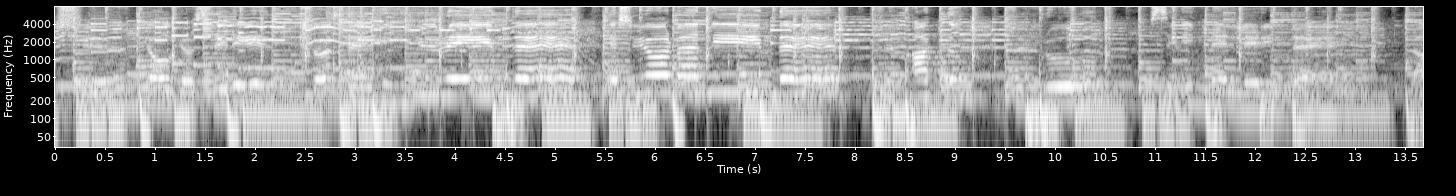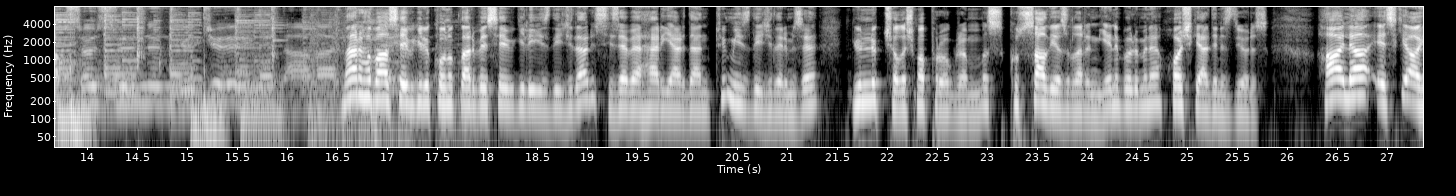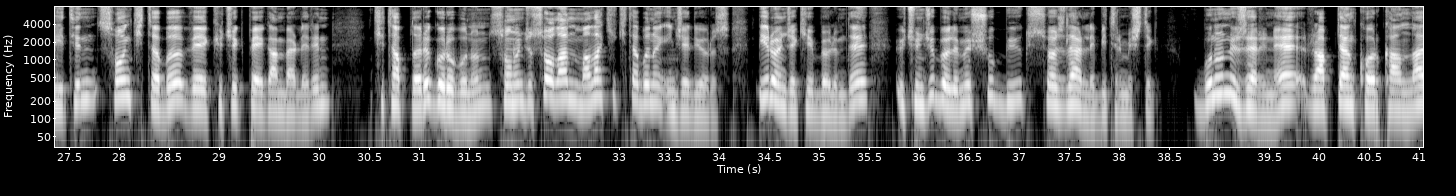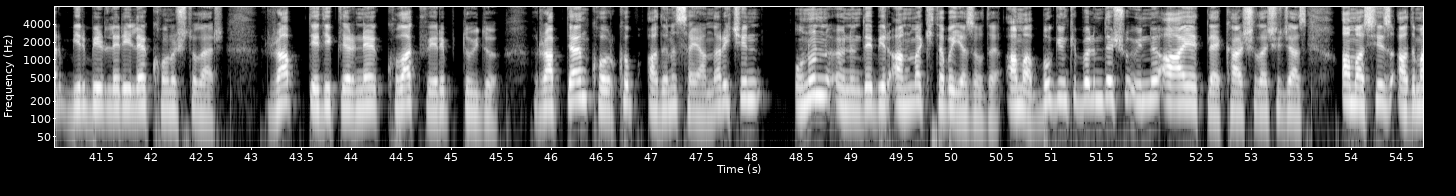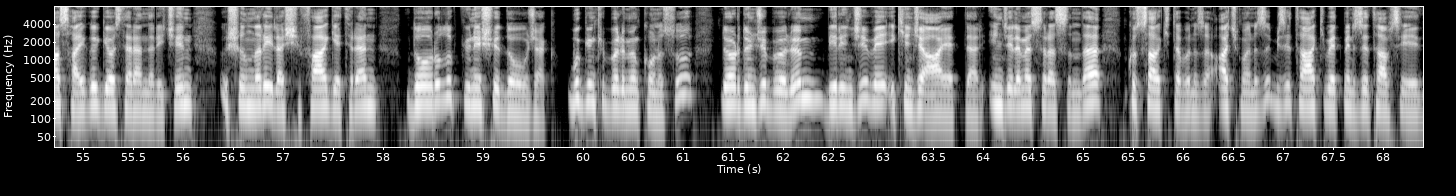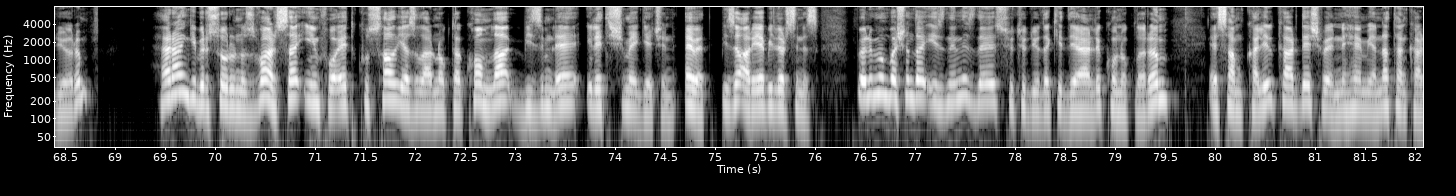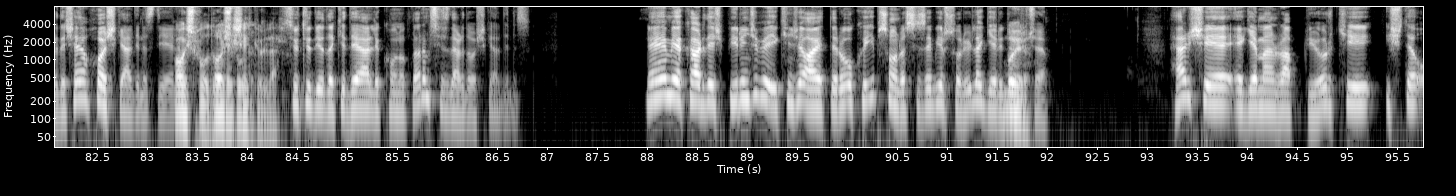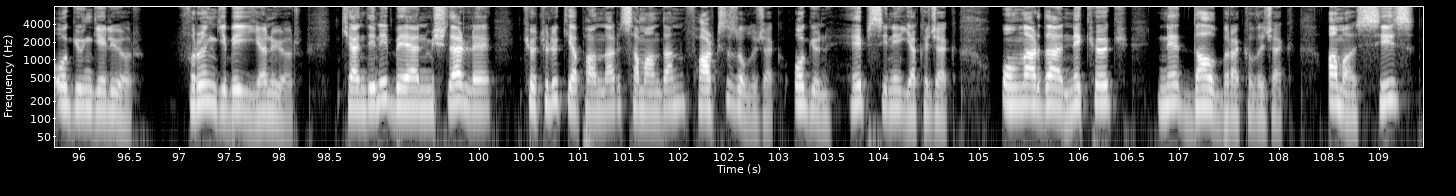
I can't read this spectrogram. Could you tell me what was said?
ışığın yol gösterir Sözlerin yüreğimde yaşıyor benliğimde Tüm aklım, tüm ruhum senin ellerinde Rab sözünün gücüyle dağlar Merhaba sevgili konuklar ve sevgili izleyiciler. Size ve her yerden tüm izleyicilerimize günlük çalışma programımız Kutsal Yazıların yeni bölümüne hoş geldiniz diyoruz. Hala Eski Ahit'in son kitabı ve Küçük Peygamberlerin kitapları grubunun sonuncusu olan Malaki kitabını inceliyoruz. Bir önceki bölümde üçüncü bölümü şu büyük sözlerle bitirmiştik. Bunun üzerine Rab'den korkanlar birbirleriyle konuştular. Rab dediklerine kulak verip duydu. Rab'den korkup adını sayanlar için onun önünde bir anma kitabı yazıldı. Ama bugünkü bölümde şu ünlü ayetle karşılaşacağız. Ama siz adıma saygı gösterenler için ışınlarıyla şifa getiren doğruluk güneşi doğacak. Bugünkü bölümün konusu dördüncü bölüm birinci ve ikinci ayetler. İnceleme sırasında kutsal kitabınızı açmanızı, bizi takip etmenizi tavsiye ediyorum. Herhangi bir sorunuz varsa info.kutsalyazılar.com'la bizimle iletişime geçin. Evet, bizi arayabilirsiniz. Bölümün başında izninizle stüdyodaki değerli konuklarım Esam Kalil kardeş ve Nehemya Natan kardeşe hoş geldiniz diyelim. Hoş bulduk, Hoş bulduk. teşekkürler Stüdyodaki değerli konuklarım sizler de hoş geldiniz. Nehemya kardeş birinci ve ikinci ayetleri okuyup sonra size bir soruyla geri Buyurun. döneceğim. Her şeye egemen Rab diyor ki işte o gün geliyor. Fırın gibi yanıyor. Kendini beğenmişlerle kötülük yapanlar samandan farksız olacak. O gün hepsini yakacak. Onlarda ne kök ne dal bırakılacak. Ama siz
